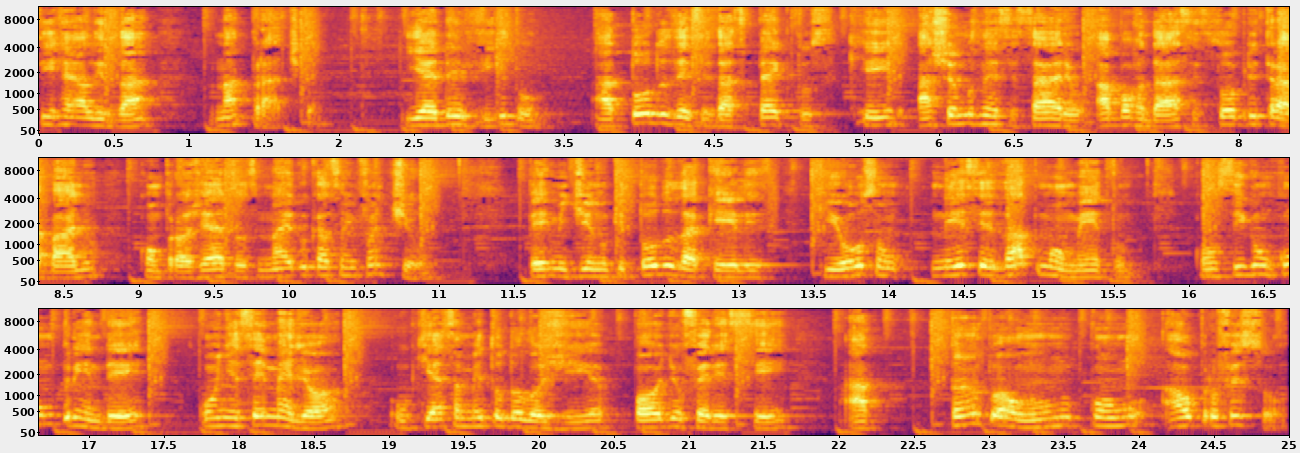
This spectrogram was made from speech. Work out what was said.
se realizar na prática. E é devido a todos esses aspectos que achamos necessário abordar-se sobre trabalho com projetos na educação infantil permitindo que todos aqueles que ouçam nesse exato momento consigam compreender, conhecer melhor o que essa metodologia pode oferecer a tanto ao aluno como ao professor.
